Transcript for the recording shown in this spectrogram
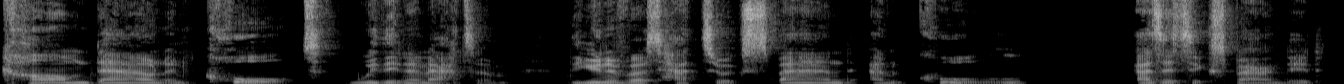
calmed down and caught within an atom. The universe had to expand and cool as it expanded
